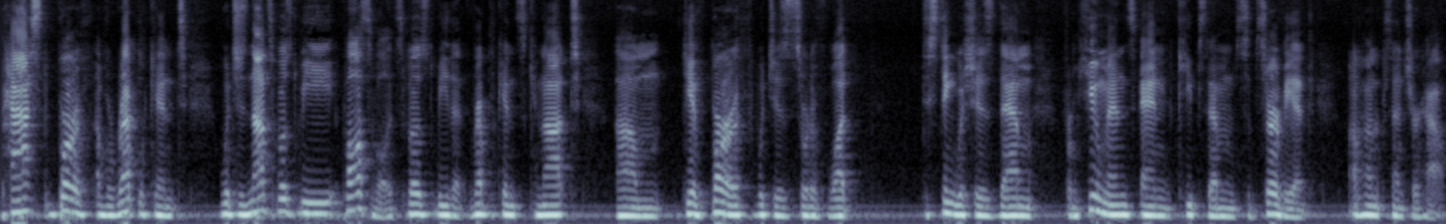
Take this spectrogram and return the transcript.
past birth of a replicant, which is not supposed to be possible. It's supposed to be that replicants cannot um, give birth, which is sort of what distinguishes them from humans and keeps them subservient. Not 100% sure how.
